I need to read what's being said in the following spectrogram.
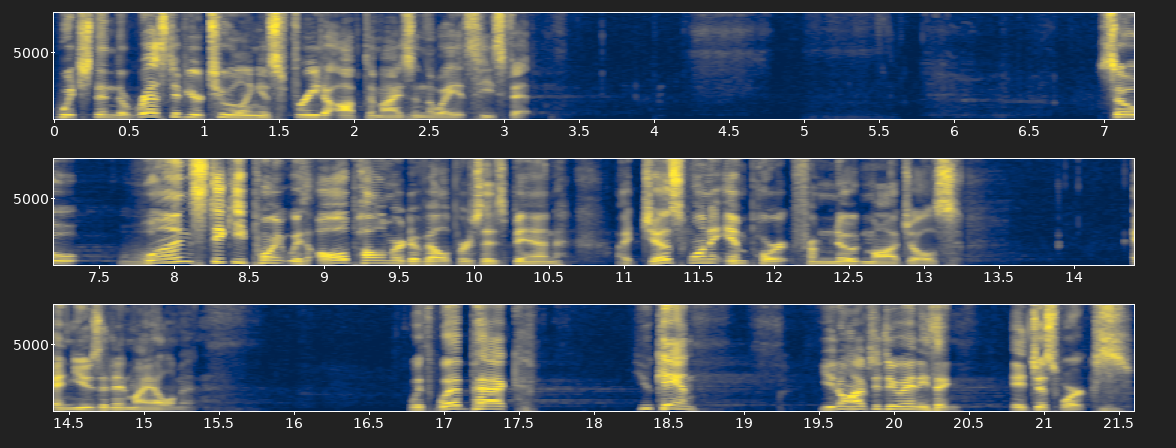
which then the rest of your tooling is free to optimize in the way it sees fit. So one sticky point with all Polymer developers has been, I just want to import from node modules and use it in my element. With Webpack, you can. You don't have to do anything. It just works.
